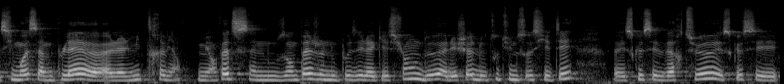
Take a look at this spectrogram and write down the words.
si moi ça me plaît, à la limite, très bien. Mais en fait, ça nous empêche de nous poser la question de, à l'échelle de toute une société, est-ce que c'est vertueux Est-ce que c'est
